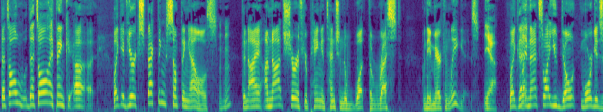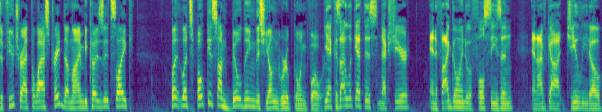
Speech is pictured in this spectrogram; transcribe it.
That's all. That's all I think. Uh, like if you're expecting something else, mm-hmm. then I I'm not sure if you're paying attention to what the rest of the American League is. Yeah. Like, that, Like- and that's why you don't mortgage the future at the last trade deadline because it's like let, let's focus on building this young group going forward. Yeah, because I look at this next year, and if I go into a full season and I've got Giolito,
